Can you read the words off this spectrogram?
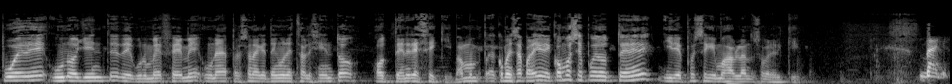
puede un oyente de Gourmet FM, una persona que tenga un establecimiento, obtener ese kit? Vamos a comenzar por ahí de cómo se puede obtener y después seguimos hablando sobre el kit. Vale.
